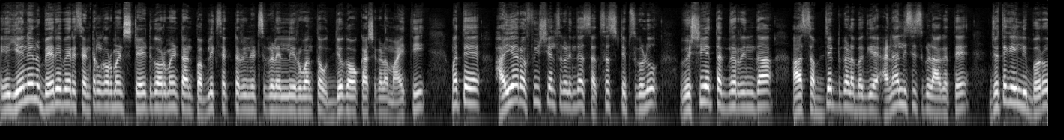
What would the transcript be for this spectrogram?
ಏನೇನು ಬೇರೆ ಬೇರೆ central government, state government and public sector ಯೂನಿಟ್ಸ್ಗಳಲ್ಲಿರುವಂಥ ಉದ್ಯೋಗಾವಕಾಶಗಳ ಮಾಹಿತಿ ಮತ್ತು ಹೈಯರ್ ಅಫಿಷಿಯಲ್ಸ್ಗಳಿಂದ ಸಕ್ಸಸ್ ಟಿಪ್ಸ್ಗಳು, ವಿಷಯ ತಜ್ಞರಿಂದ ಆ ಸಬ್ಜೆಕ್ಟ್ಗಳ ಬಗ್ಗೆ ಅನಾಲಿಸಿಸ್ಗಳಾಗತ್ತೆ. ಜೊತೆಗೆ ಇಲ್ಲಿ ಬರೋ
